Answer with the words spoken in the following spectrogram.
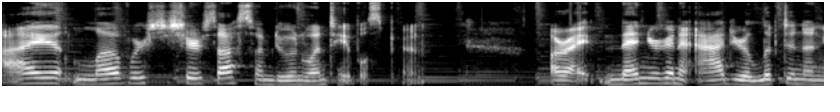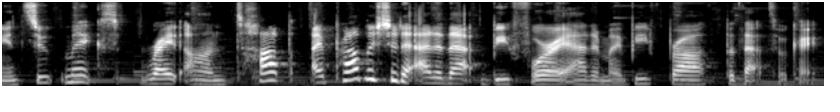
I love Worcestershire sauce, so I'm doing one tablespoon. All right, then you're gonna add your Lipton onion soup mix right on top. I probably should have added that before I added my beef broth, but that's okay.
